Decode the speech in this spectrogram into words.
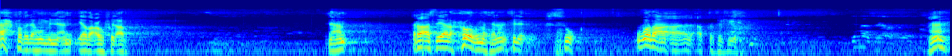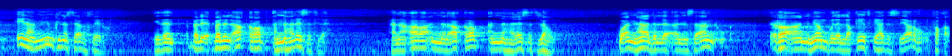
أحفظ له من أن يضعه في الأرض. نعم. رأى سيارة حوض مثلا في السوق ووضع الطفل فيها. ها؟ إي نعم يمكن السيارة غيره. إذا بل, بل الأقرب أنها ليست له. أنا أرى أن الأقرب أنها ليست له. وأن هذا ال- الإنسان رأى أنه ينبذ اللقيط في هذه السيارة فقط.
